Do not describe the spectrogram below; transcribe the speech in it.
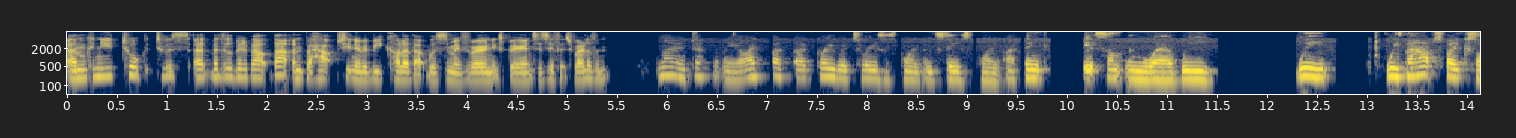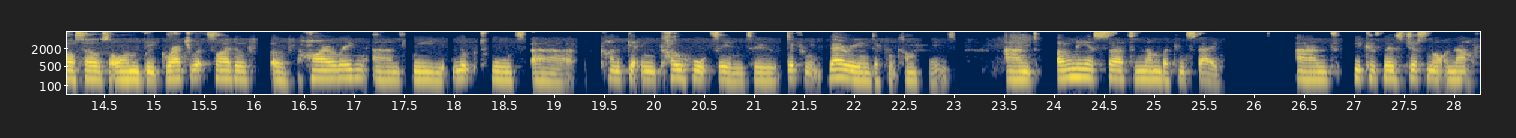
Um, can you talk to us a, a little bit about that and perhaps you know maybe colour that with some of your own experiences if it's relevant? No, definitely. I, I, agree with Theresa's point and Steve's point. I think it's something where we we we perhaps focus ourselves on the graduate side of, of hiring and we look towards uh, kind of getting cohorts into different, varying different companies. And only a certain number can stay. And because there's just not enough,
